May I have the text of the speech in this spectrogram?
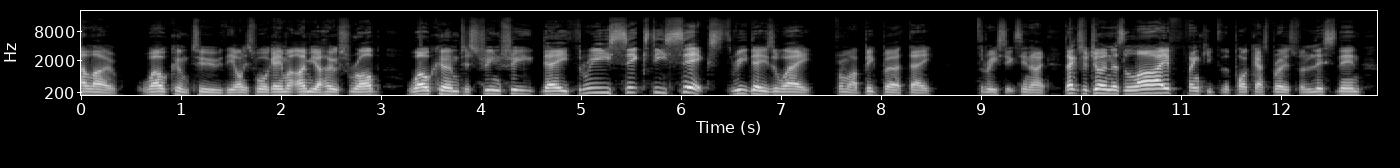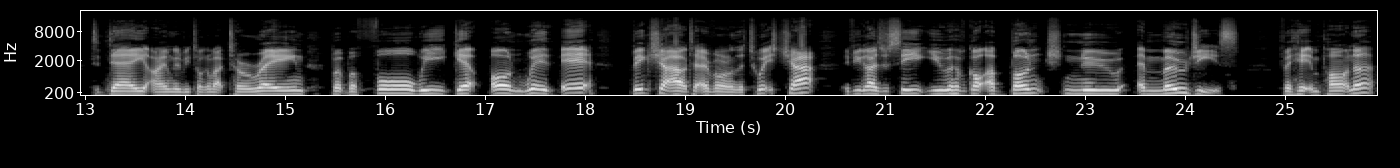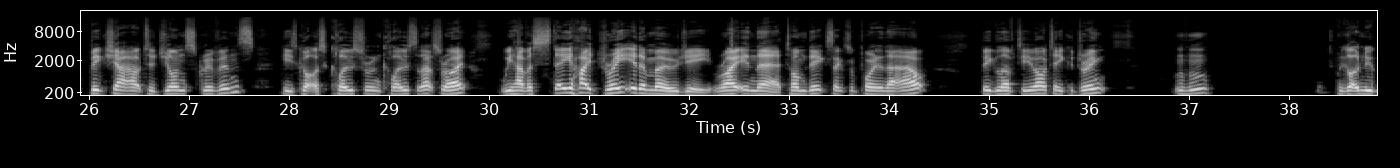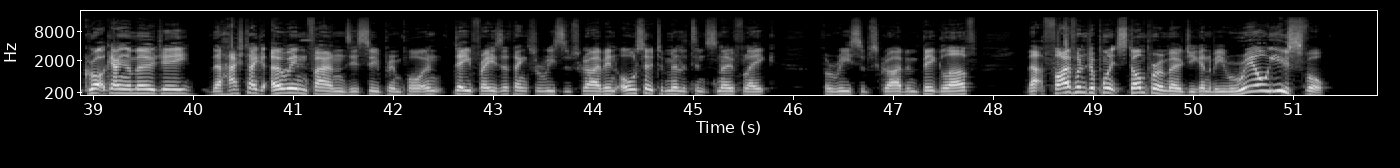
Hello, welcome to the Honest Wargamer. I'm your host Rob. Welcome to Stream Streak Day 366, three days away from our big birthday, 369. Thanks for joining us live. Thank you to the podcast bros for listening. Today I'm going to be talking about terrain, but before we get on with it, big shout out to everyone on the Twitch chat. If you guys will see, you have got a bunch new emojis for hitting partner. Big shout out to John Scrivens. He's got us closer and closer. That's right. We have a stay hydrated emoji right in there. Tom Dix, thanks for pointing that out. Big love to you. I'll take a drink. Mm-hmm. We got a new Grot Gang emoji. The hashtag Owen fans is super important. Dave Fraser, thanks for resubscribing. Also to Militant Snowflake for resubscribing. Big love. That 500 point stomper emoji going to be real useful.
